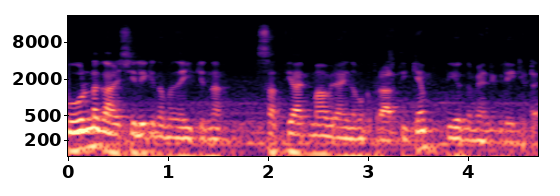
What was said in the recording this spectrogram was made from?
പൂർണ കാഴ്ചയിലേക്ക് നമ്മൾ നയിക്കുന്ന സത്യാത്മാവിനായി നമുക്ക് പ്രാർത്ഥിക്കാം. നമ്മെ അനുഗ്രഹിക്കട്ടെ.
